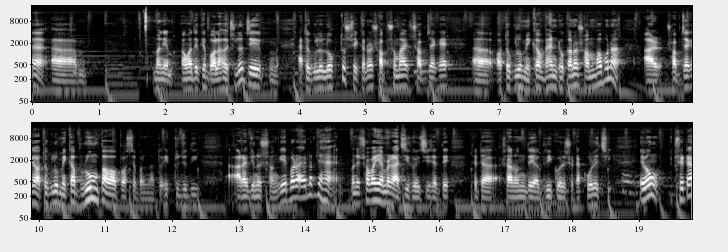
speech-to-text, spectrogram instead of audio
হ্যাঁ মানে আমাদেরকে বলা হয়েছিল যে এতগুলো লোক তো সে কারণে সবসময় সব জায়গায় অতগুলো মেকআপ ভ্যান ঢোকানো সম্ভব না আর সব জায়গায় অতগুলো মেকআপ রুম পাওয়া পসিবল না। তো একটু যদি আরেকজনের সঙ্গে এবার এলাম যে হ্যাঁ মানে সবাই আমরা রাজি হয়েছি যাতে সেটা সানন্দে অ্যাগ্রি করে সেটা করেছি। এবং সেটা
